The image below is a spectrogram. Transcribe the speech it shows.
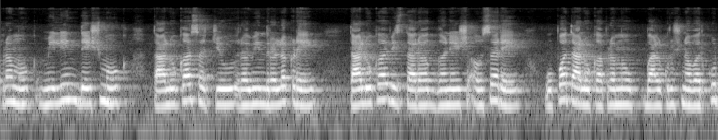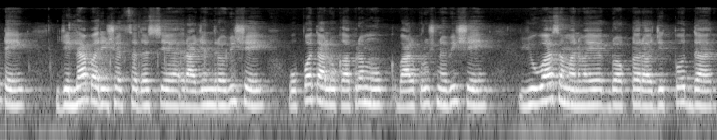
प्रमुख मिलिंद देशमुख तालुका सचिव रवींद्र लकडे तालुका विस्तारक गणेश अवसरे उपतालुका प्रमुख बालकृष्ण वरकुटे जिल्हा परिषद सदस्य राजेंद्र विशे उपतालुका प्रमुख बालकृष्ण विशे युवा समन्वयक डॉक्टर अजित पोद्दार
